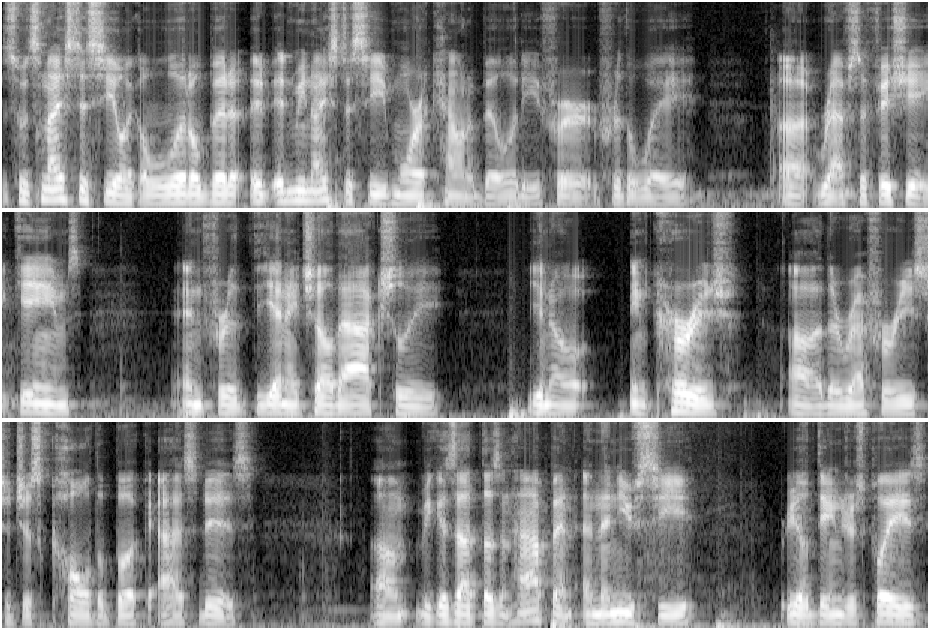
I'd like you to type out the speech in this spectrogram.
so it's nice to see like a little bit. It, would be nice to see more accountability for for the way uh, refs officiate games, and for the NHL to actually, you know, encourage uh, their referees to just call the book as it is, um, because that doesn't happen. And then you see real dangerous plays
